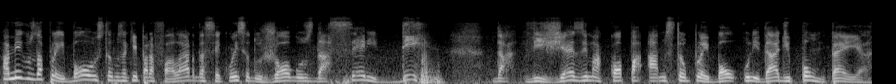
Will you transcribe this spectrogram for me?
Amigos da Playball, estamos aqui para falar da sequência dos jogos da Série D da vigésima Copa Amstel Playball Unidade Pompeia.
